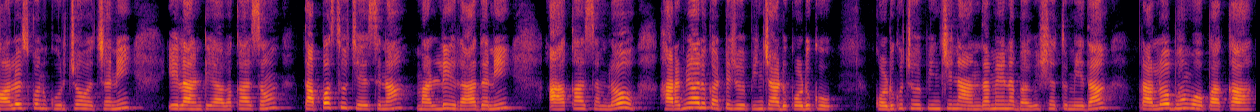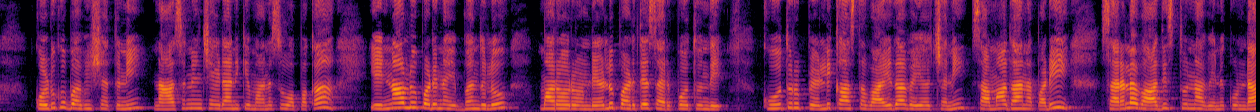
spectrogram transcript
కాలేసుకొని కూర్చోవచ్చని ఇలాంటి అవకాశం తపస్సు చేసినా మళ్ళీ రాదని ఆకాశంలో హర్మ్యాలు కట్టి చూపించాడు కొడుకు. కొడుకు చూపించిన అందమైన భవిష్యత్తు మీద ప్రలోభం ఓ పక్క. కొడుకు భవిష్యత్తుని నాశనం చేయడానికి మనసు ఒప్పక ఎన్నాళ్ళు పడిన ఇబ్బందులు మరో రెండేళ్ళు పడితే సరిపోతుంది. కూతురు పెళ్ళి కాస్త వాయిదా వేయొచ్చని సమాధానపడి సరళ వాదిస్తున్నా వినకుండా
